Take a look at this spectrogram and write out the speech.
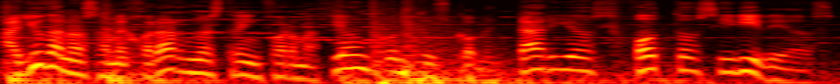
Ayúdanos a mejorar nuestra información con tus comentarios, fotos y vídeos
